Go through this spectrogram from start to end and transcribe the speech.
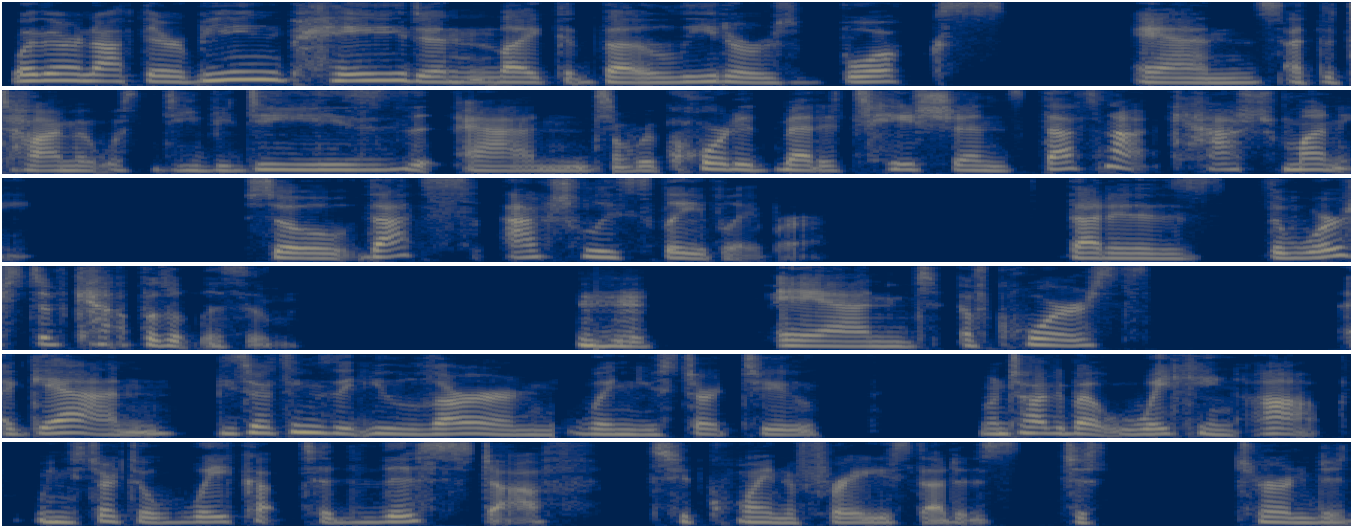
whether or not they're being paid in like the leaders' books. And at the time it was DVDs and recorded meditations. That's not cash money. So that's actually slave labor. That is the worst of capitalism. Mm-hmm. And of course, again, these are things that you learn when you start to, when talk about waking up, when you start to wake up to this stuff, to coin a phrase that is just turned,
